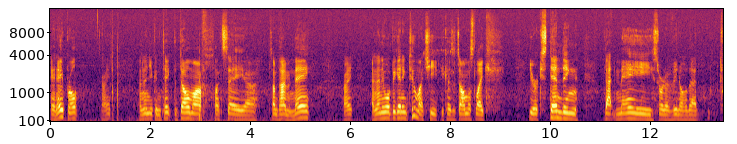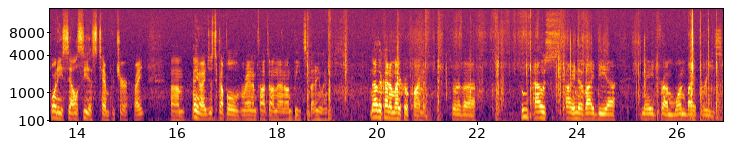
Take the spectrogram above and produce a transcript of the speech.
in April, right? And then you can take the dome off, let's say, uh, sometime in May, right? And then they won't be getting too much heat because it's almost like you're extending that May sort of, you know, that 20 Celsius temperature, right? Um, anyway, just a couple random thoughts on that on beets, but anyway. Another kind of microclimate, sort of a hoop house kind of idea made from one by threes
